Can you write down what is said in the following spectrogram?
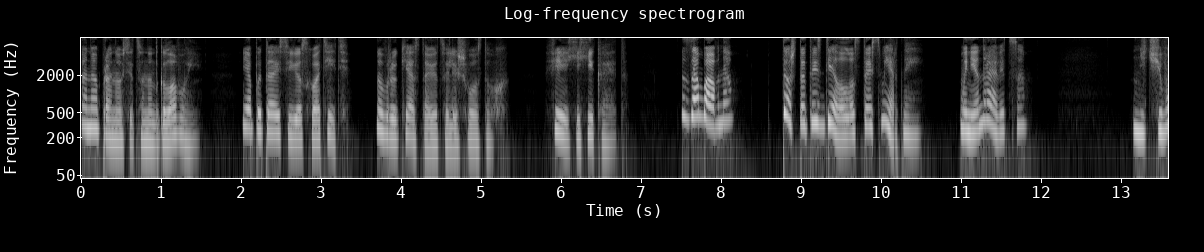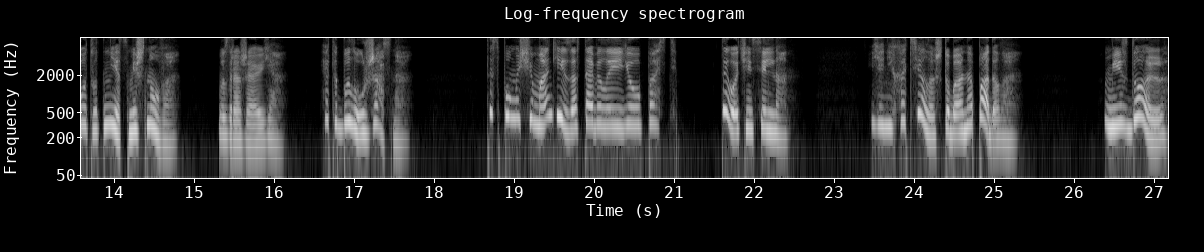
Она проносится над головой. Я пытаюсь ее схватить, но в руке остается лишь воздух. Фея хихикает. Забавно. То, что ты сделала с той смертной. Мне нравится. Ничего тут нет смешного, возражаю я. Это было ужасно. Ты с помощью магии заставила ее упасть. Ты очень сильна. Я не хотела, чтобы она падала. «Мисс Доль,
